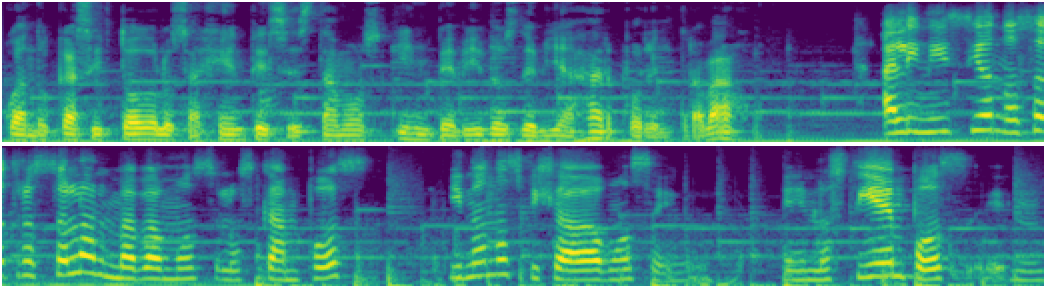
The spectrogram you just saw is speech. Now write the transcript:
cuando casi todos los agentes estamos impedidos de viajar por el trabajo. Al inicio nosotros solo armábamos los campos y no nos fijábamos en, los tiempos, en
